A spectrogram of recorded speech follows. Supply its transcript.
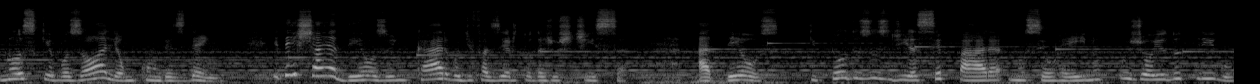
nos que vos olham com desdém, e deixai a Deus o encargo de fazer toda a justiça. A Deus que todos os dias separa no seu reino o joio do trigo.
